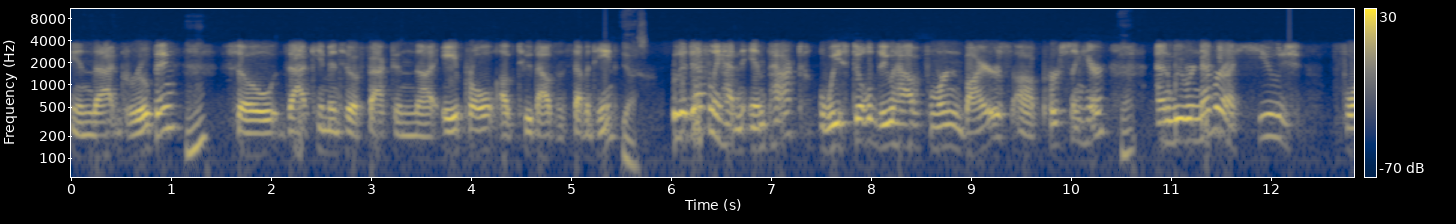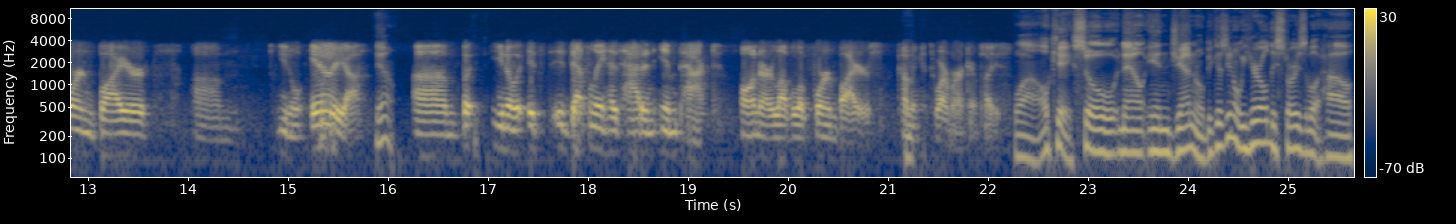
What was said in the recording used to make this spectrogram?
in that grouping, so that came into effect in uh, April of 2017. yes. Well, it definitely had an impact. We still do have foreign buyers uh, purchasing here, and we were never a huge foreign buyer, um, you know, area. Yeah. Um, but you know, it, it definitely has had an impact on our level of foreign buyers coming into our marketplace. Wow. Okay. So now, in general, because you know we hear all these stories about how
